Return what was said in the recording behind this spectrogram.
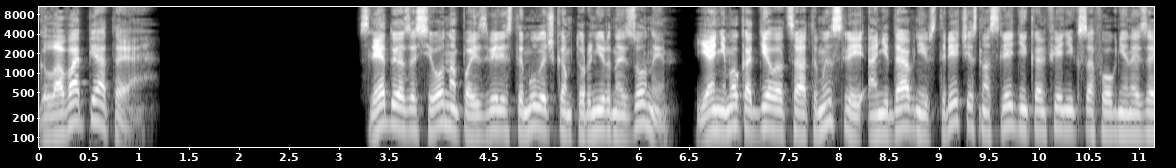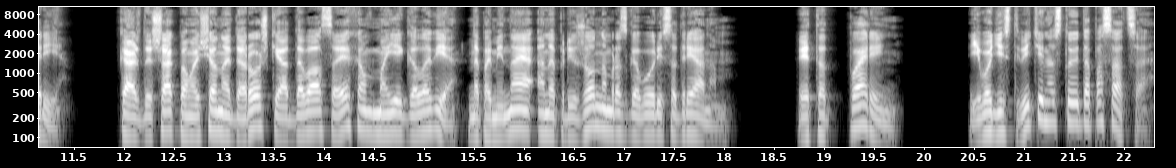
Глава пятая. Следуя за Сионом по извилистым улочкам турнирной зоны, я не мог отделаться от мыслей о недавней встрече с наследником Фениксов Огненной Зари. Каждый шаг по мощенной дорожке отдавался эхом в моей голове, напоминая о напряженном разговоре с Адрианом. Этот парень... Его действительно стоит опасаться.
